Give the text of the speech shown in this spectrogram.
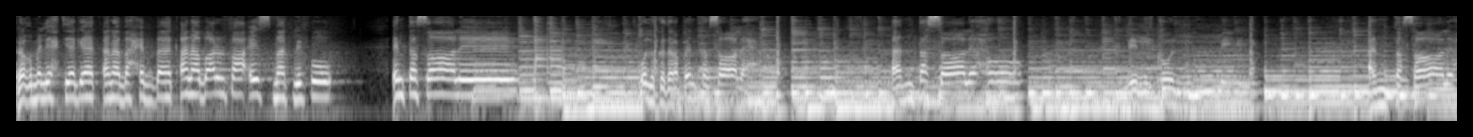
رغم الاحتياجات أنا بحبك أنا برفع اسمك لفوق. أنت صالح. قول له كده رب أنت صالح. أنت صالح للكل. أنت صالح.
